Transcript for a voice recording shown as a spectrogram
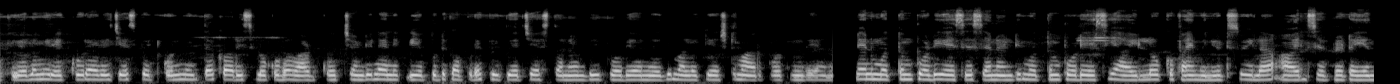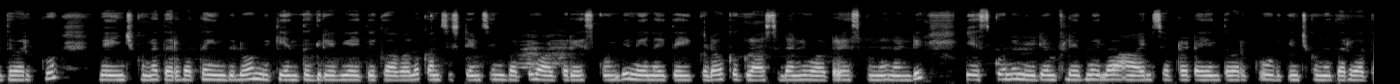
ఒకవేళ మీరు ఎక్కువ రెడీ చేసి పెట్టుకొని మిగతా కర్రీస్లో కూడా వాడుకోవచ్చు అండి నేను ఎప్పటికప్పుడే ప్రిపేర్ చేస్తానండి పొడి అనేది మళ్ళీ టేస్ట్ మారిపోతుంది అని. నేను మొత్తం పొడి వేసేసానండి. మొత్తం పొడి వేసి ఆయిల్లో ఒక ఫైవ్ మినిట్స్ ఇలా ఆయిల్ సెపరేట్ అయ్యేంత వరకు వేయించుకున్న తర్వాత ఇందులో మీకు ఎంత గ్రేవీ అయితే కావాలో కన్సిస్టెన్సీని బట్టి వాటర్ వేసుకోండి. నేనైతే ఇక్కడ ఒక గ్లాస్ దాన్ని వాటర్ వేసుకున్నానండి. వేసుకొని మీడియం ఫ్లేమ్లో ఇలా ఆయిల్ సెపరేట్ అయ్యేంత వరకు ఉడికించుకున్న తర్వాత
